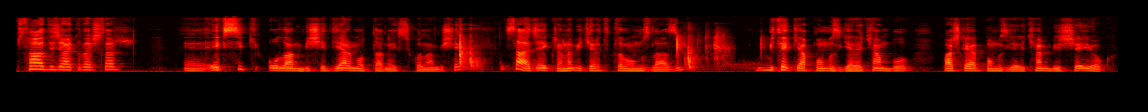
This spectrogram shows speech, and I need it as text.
sadece arkadaşlar e, eksik olan bir şey, diğer modların eksik olan bir şey. Sadece ekrana bir kere tıklamamız lazım. Bir tek yapmamız gereken bu. Başka yapmamız gereken bir şey yok.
